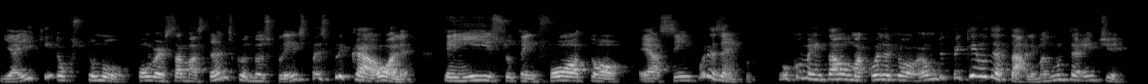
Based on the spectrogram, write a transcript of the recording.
E aí que eu costumo conversar bastante com os meus clientes para explicar, olha, tem isso, tem foto, ó, é assim. Por exemplo, vou comentar uma coisa que é um pequeno detalhe, mas muita gente...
